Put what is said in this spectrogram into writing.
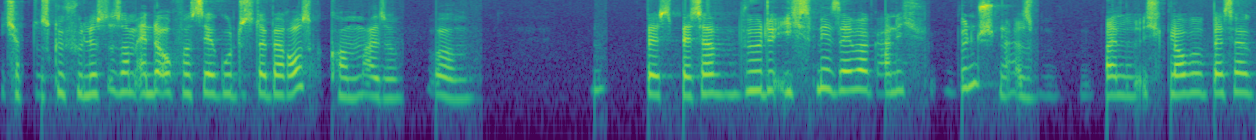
ich habe das Gefühl, es ist am Ende auch was sehr Gutes dabei rausgekommen. Also ähm, besser würde ich es mir selber gar nicht wünschen. Also, weil ich glaube, besser,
